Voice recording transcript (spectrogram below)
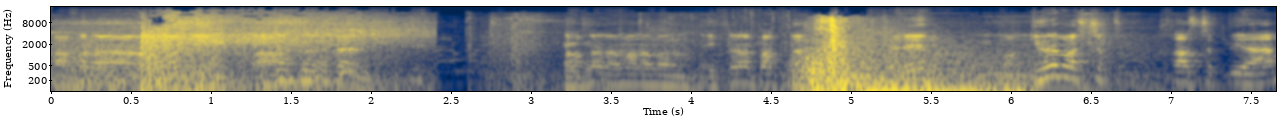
Sakın ha. aman diyeyim. Sakın aman aman. Ekrana patlar. Kerem. Bak gene baş çıktı. Kas çıktı ya.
